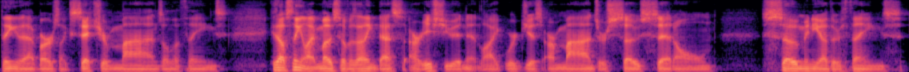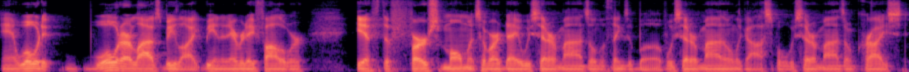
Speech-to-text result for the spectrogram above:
think of that verse like, "Set your minds on the things," because I was thinking like most of us, I think that's our issue, isn't it? Like we're just our minds are so set on so many other things. And what would it what would our lives be like being an everyday follower if the first moments of our day we set our minds on the things above. We set our minds on the gospel. We set our minds on Christ.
